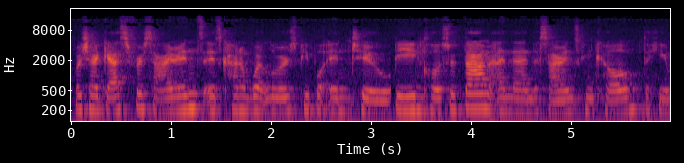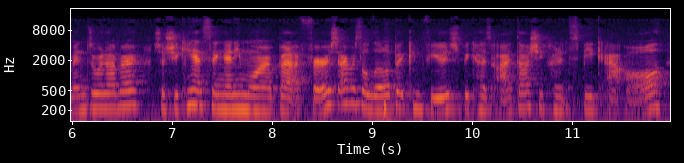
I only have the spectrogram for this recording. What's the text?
which i guess for sirens is kind of what lures people into being close with them and then the sirens can kill the humans or whatever. So she can't sing anymore but at first i was a little bit confused because i thought she couldn't speak at all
